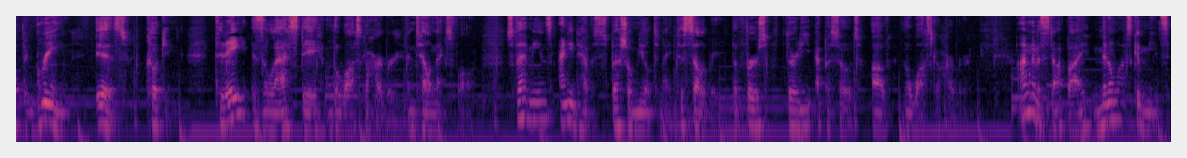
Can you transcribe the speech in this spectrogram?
What the green is cooking. Today is the last day of the Waska Harbor until next fall. So that means I need to have a special meal tonight to celebrate the first 30 episodes of the Waska Harbor. I'm gonna stop by Minnewaska Meats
